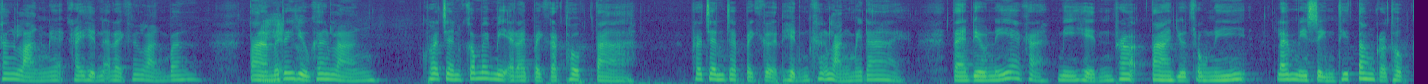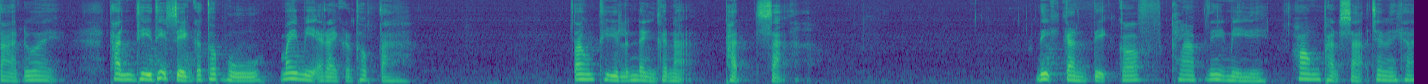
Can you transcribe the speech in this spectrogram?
ข้างหลังเนี่ยใครเห็นอะไรข้างหลังบ้าง ตาไม่ได้อยู่ข้างหลัง เพราะฉะนั้นก็ไม่มีอะไรไปกระทบตา เพราะฉะนั้นจะไปเกิดเห็นข้างหลังไม่ได้ แต่เดี๋ยวนี้อะค่ะ มีเห็นเพราะตาอยู่ตรงนี้ และมีสิ่งที่ต้องกระทบตาด้วย ทันทีที่เสียงกระทบหูไม่มีอะไรกระทบตา ต้องทีละหนึ่งขณะผัสสะนี่กันติกอล์ฟคลับนี่มีห้องผัสสะใช่ไหมคะ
